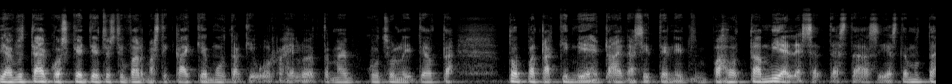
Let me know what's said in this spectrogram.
Ja tämä koskee tietysti varmasti kaikkea muutakin urheilua, että mä kutsun niitä, että toppatakkimiehet aina sitten niin pahoittaa mielessä tästä asiasta, mutta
